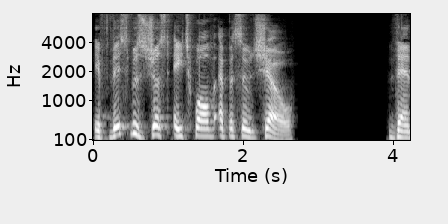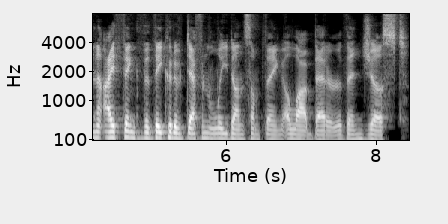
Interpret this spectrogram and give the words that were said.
if this was just a 12 episode show then I think that they could have definitely done something a lot better than just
